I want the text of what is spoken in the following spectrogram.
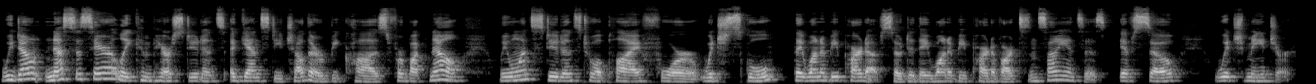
we don't necessarily compare students against each other because for Bucknell, we want students to apply for which school they want to be part of. So, do they want to be part of arts and sciences? If so, which major?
